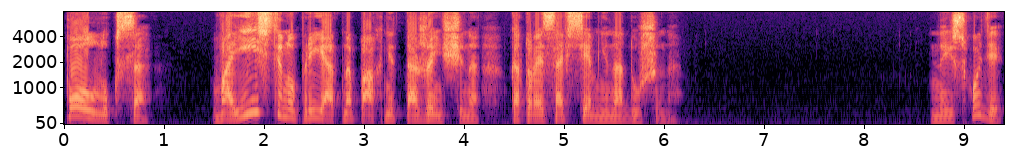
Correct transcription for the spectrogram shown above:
Поллукса Воистину приятно пахнет та женщина, которая совсем не надушена. На исходе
